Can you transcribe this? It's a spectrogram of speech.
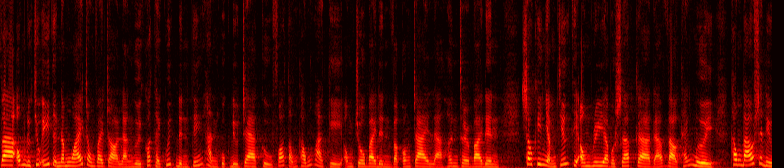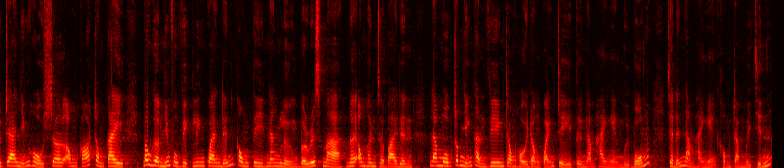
Và ông được chú ý từ năm ngoái trong vai trò là người có thể quyết định tiến hành cuộc điều tra cựu Phó Tổng thống Hoa Kỳ ông Joe Biden và con trai là Hunter Biden. Sau khi nhậm chức thì ông Ryaboshkapka đã vào tháng 10 thông báo sẽ điều tra những hồ sơ ông có trong tay, bao gồm những vụ việc liên quan đến công ty năng lượng Burisma nơi ông Hunter Biden là một trong những thành viên trong hội đồng quản trị từ năm 2014 cho đến năm 2019.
